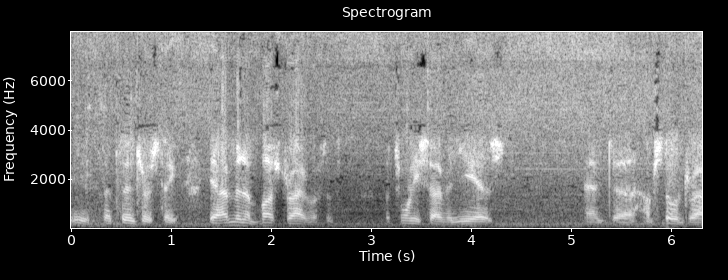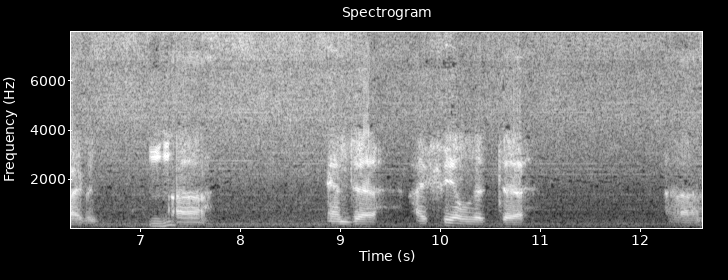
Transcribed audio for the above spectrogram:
Mm, that's interesting. Yeah, I've been a bus driver since for 27 years, and uh, I'm still driving. Mm-hmm. Uh, and uh, I feel that uh, uh,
